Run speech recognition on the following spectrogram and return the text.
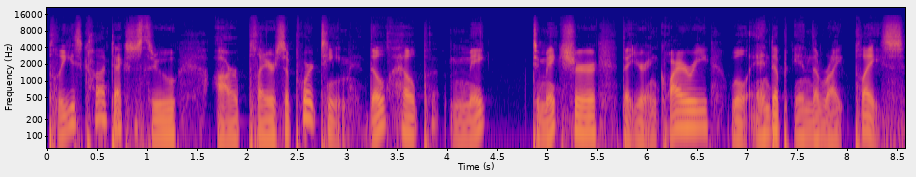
please contact us through our player support team. They'll help make to make sure that your inquiry will end up in the right place.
